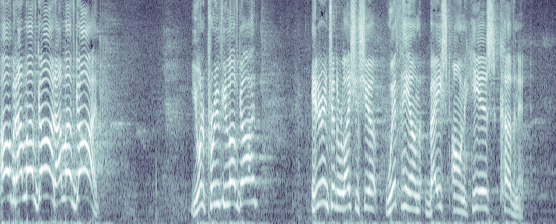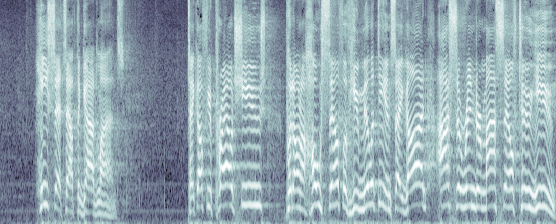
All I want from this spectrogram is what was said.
Oh, but I love God. I love God. You want to prove you love God? Enter into the relationship with Him based on His covenant. He sets out the guidelines. Take off your proud shoes, put on a whole self of humility, and say, God, I surrender myself to you.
